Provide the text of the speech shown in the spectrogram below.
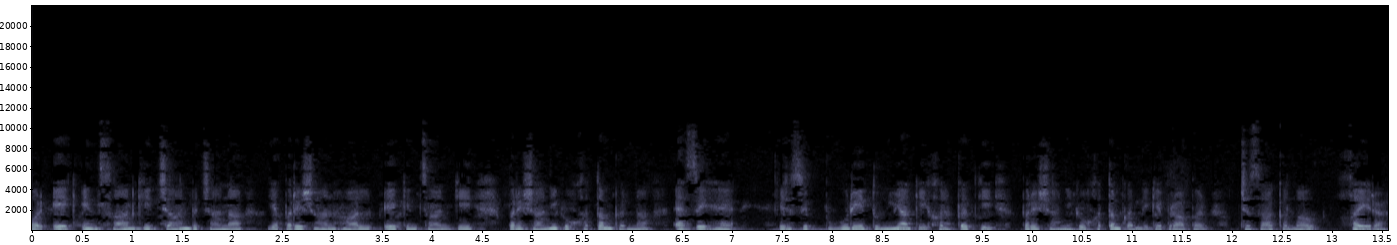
और एक इंसान की जान बचाना या परेशान हाल, एक इंसान की परेशानी को ख़त्म करना ऐसे है जैसे पूरी दुनिया की खलकत की परेशानी को ख़त्म करने के बराबर। जजाक अल्लाह खैरा।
